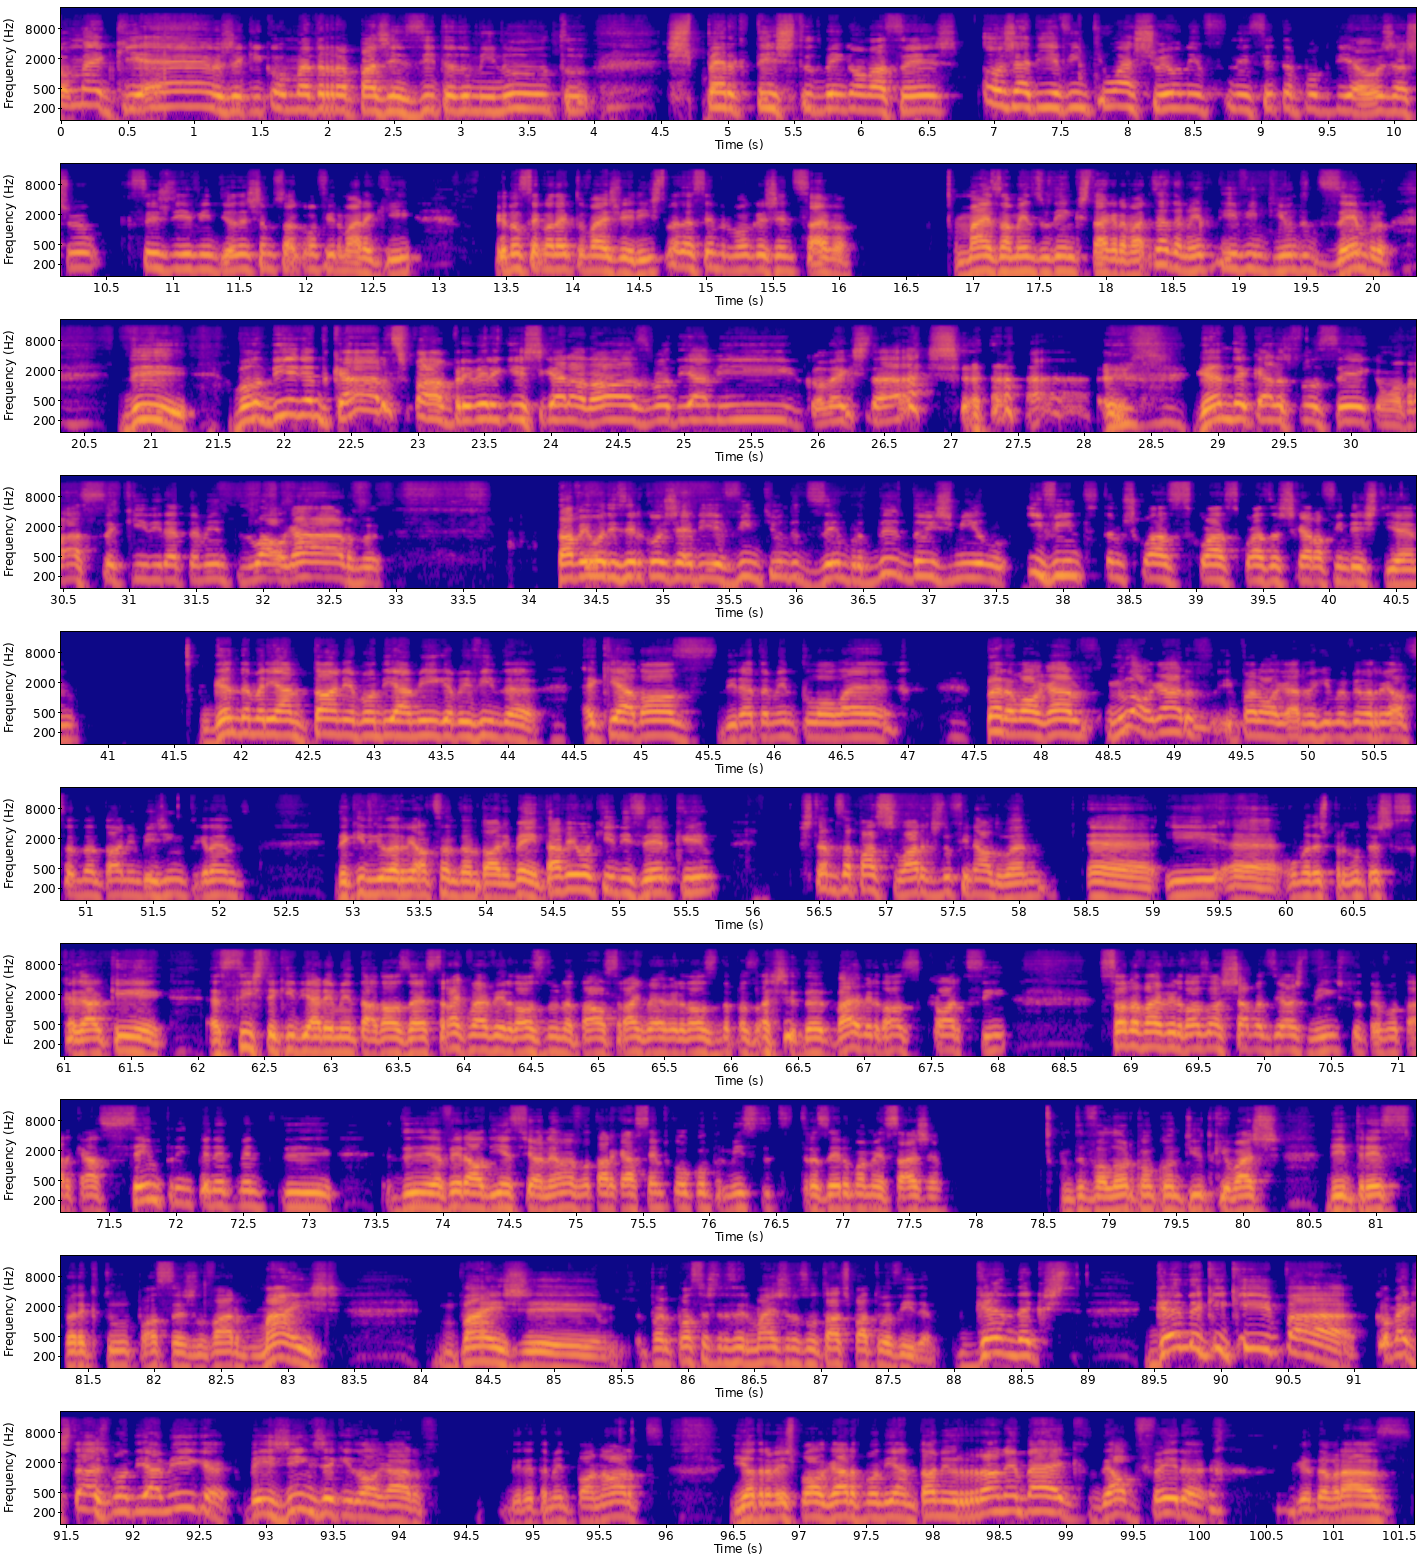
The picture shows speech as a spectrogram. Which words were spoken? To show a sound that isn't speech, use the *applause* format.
como é que é? Hoje aqui com uma derrapagenzita do minuto. Espero que esteja tudo bem com vocês. Hoje é dia 21, acho eu, nem, nem sei tampouco dia hoje, acho eu que seja dia 21. Deixa-me só confirmar aqui. Eu não sei quando é que tu vais ver isto, mas é sempre bom que a gente saiba mais ou menos o dia em que está a gravar. Exatamente, dia 21 de dezembro de Bom dia, grande Carlos, pá, primeiro aqui a chegar à dose, bom dia, amigo, como é que estás? *laughs* Ganda Carlos Fonseca, um abraço aqui diretamente do Algarve. Estava eu a dizer que hoje é dia 21 de dezembro de 2020, estamos quase, quase, quase a chegar ao fim deste ano. Ganda Maria Antónia, bom dia, amiga, bem-vinda aqui à dose, diretamente de Lolé para o Algarve, no Algarve e para o Algarve, aqui para Vila Real de Santo António. Um beijinho muito grande daqui de Vila Real de Santo António. Bem, estava eu aqui a dizer que estamos a passos largos do final do ano uh, e uh, uma das perguntas que se calhar quem assiste aqui diariamente à dose é será que vai haver dose no Natal? Será que vai haver dose da passagem de Vai haver dose? Claro que sim. Só não vai haver dose aos sábados e aos domingos, portanto eu vou estar cá sempre, independentemente de de haver audiência ou não, eu vou estar cá sempre com o compromisso de trazer uma mensagem de valor com conteúdo que eu acho de interesse para que tu possas levar mais, mais eh, para que possas trazer mais resultados para a tua vida. Ganda, Ganda Kiki, pá! Como é que estás? Bom dia, amiga! Beijinhos aqui do Algarve, diretamente para o Norte. E outra vez para o Algarve, bom dia, António Ronenberg, de Albufeira. *laughs* Grande abraço.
